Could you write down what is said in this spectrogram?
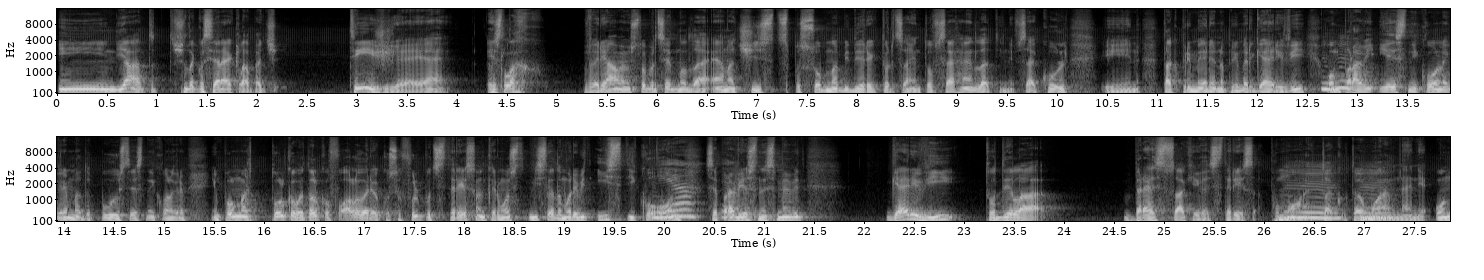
In ja, točno tako si rekla, pač težje je. Jaz lahko verjamem, stoprocentno, da je ena čist sposobna biti direktorica in to vse handlati in vse kul. Cool. In tak primer je naprimer Gary V. Mm -hmm. On pravi, jaz nikoli ne grem na dopust, jaz nikoli ne grem. In pol imaš toliko pa toliko followerjev, ko so ful pod stresom, ker mislijo, da mora biti isti kot on. Ja, Se pravi, jaz ne smem biti. Gary V. to dela brez vsakega stresa, po mojem, mm, tako, to je mm. moje mnenje. On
